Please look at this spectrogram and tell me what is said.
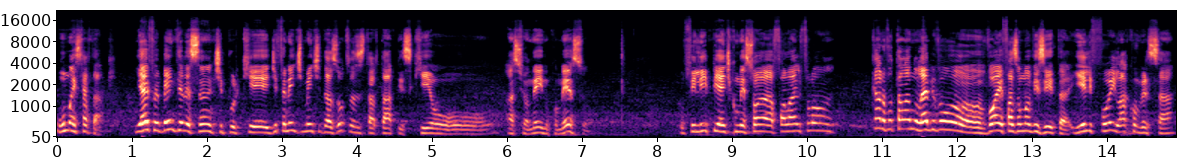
Uma startup. E aí foi bem interessante porque, diferentemente das outras startups que eu acionei no começo, o Felipe, a gente começou a falar, ele falou, cara, vou estar tá lá no lab e vou, vou aí fazer uma visita. E ele foi lá conversar.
